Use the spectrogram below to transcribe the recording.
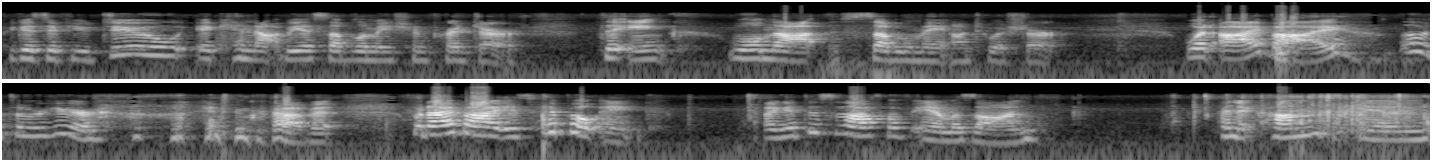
Because if you do, it cannot be a sublimation printer. The ink will not sublimate onto a shirt. What I buy, oh, it's over here. I had to grab it. What I buy is Hippo ink. I get this off of Amazon, and it comes in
